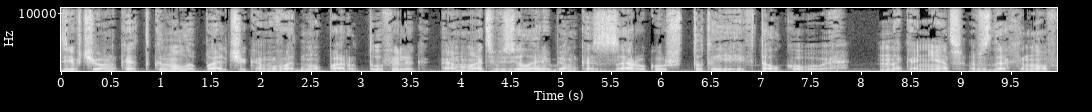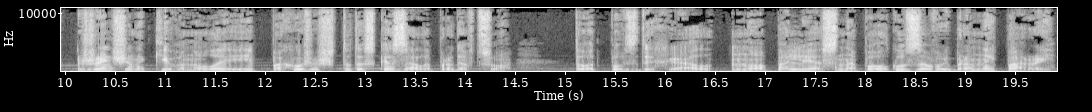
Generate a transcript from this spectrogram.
Девчонка ткнула пальчиком в одну пару туфелек, а мать взяла ребенка за руку, что-то ей втолковывая. Наконец, вздохнув, женщина кивнула и, похоже, что-то сказала продавцу. Тот повздыхал, но полез на полку за выбранной парой.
